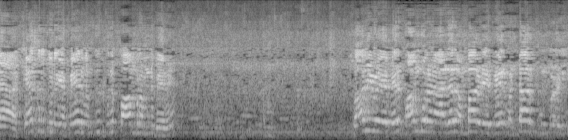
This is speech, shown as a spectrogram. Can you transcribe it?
அந்த கஷேத்திரத்துடைய பேர் வந்து திருப்பாம்பரம்னு பேரு. சுவாமியுடைய பேர் பாம்புரநாதர் அம்பாருடைய பேர் வண்டார் பூங்குழலி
